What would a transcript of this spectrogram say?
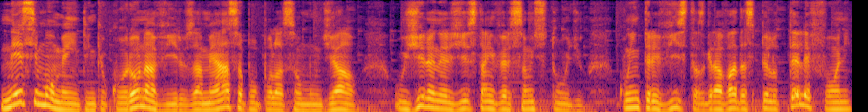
Nesse momento em que o coronavírus ameaça a população mundial, o Giro Energia está em versão estúdio, com entrevistas gravadas pelo telefone,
